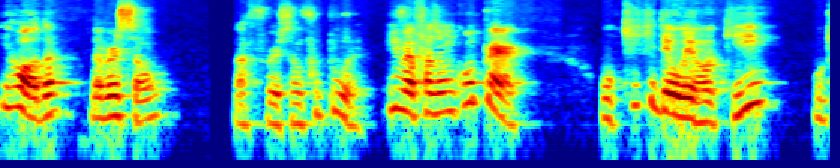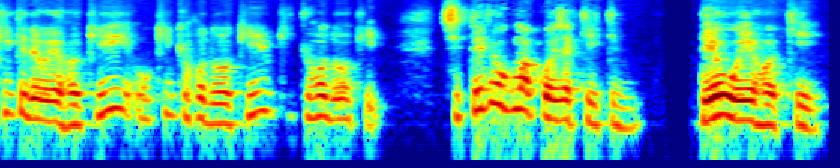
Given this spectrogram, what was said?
e roda na versão na versão futura. E vai fazer um compare. O que, que deu erro aqui? O que, que deu erro aqui? O que, que rodou aqui? O que, que rodou aqui? Se teve alguma coisa aqui que deu erro aqui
